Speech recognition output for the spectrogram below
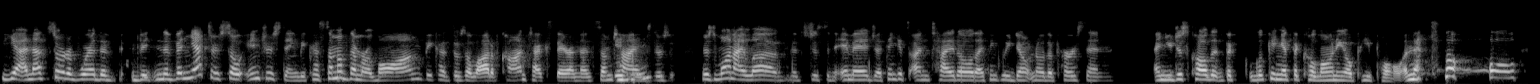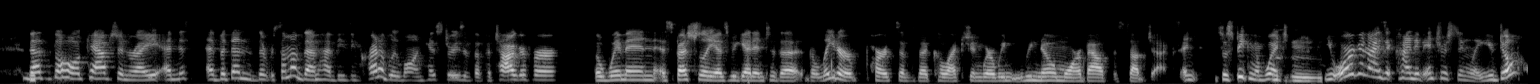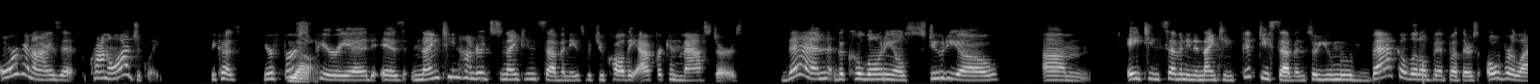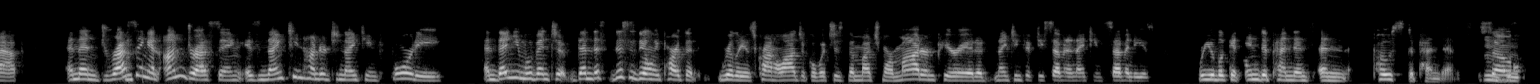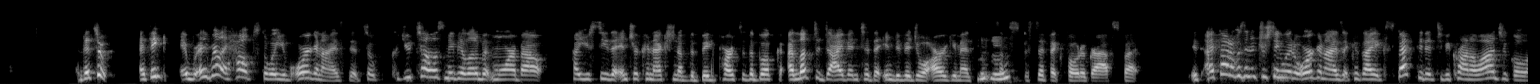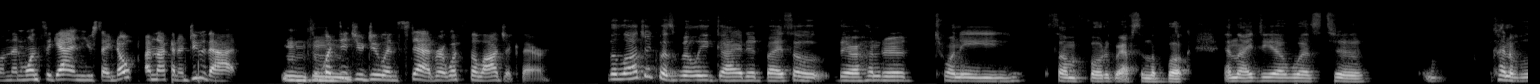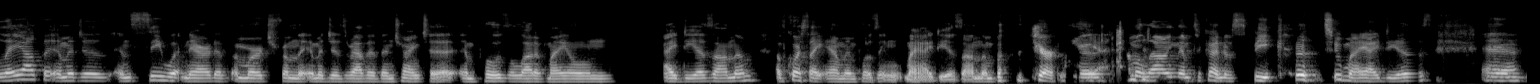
Yeah, and that's sort of where the the vignettes are so interesting because some of them are long because there's a lot of context there, and then sometimes mm-hmm. there's there's one I love that's just an image. I think it's untitled. I think we don't know the person, and you just called it the looking at the colonial people, and that's the whole that's the whole caption, right? And this, but then there, some of them have these incredibly long histories of the photographer, the women, especially as we get into the the later parts of the collection where we we know more about the subjects. And so, speaking of which, mm-hmm. you organize it kind of interestingly. You don't organize it chronologically because your first no. period is 1900s to 1970s, which you call the African masters. Then the colonial studio um, 1870 to 1957. So you move back a little bit, but there's overlap. And then dressing and undressing is 1900 to 1940. And then you move into then this this is the only part that really is chronological, which is the much more modern period of 1957 and 1970s, where you look at independence and post dependence. So mm-hmm. that's a, I think it, it really helps the way you've organized it. So could you tell us maybe a little bit more about how you see the interconnection of the big parts of the book. I'd love to dive into the individual arguments and mm-hmm. some specific photographs, but it, I thought it was an interesting way to organize it because I expected it to be chronological. And then once again, you say, nope, I'm not going to do that. Mm-hmm. So what did you do instead, right? What's the logic there? The logic was really guided by, so there are 120 some photographs in the book. And the idea was to kind of lay out the images and see what narrative emerged from the images rather than trying to impose a lot of my own ideas on them. Of course, I am imposing my ideas on them, but sure, yeah. I'm allowing them to kind of speak to my ideas. And.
